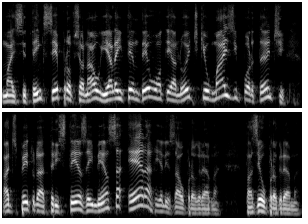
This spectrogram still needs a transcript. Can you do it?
mas se tem que ser profissional. E ela entendeu ontem à noite que o mais importante, a despeito da tristeza imensa, era realizar o programa, fazer o programa.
